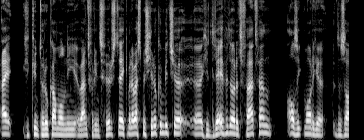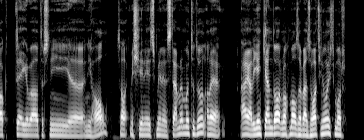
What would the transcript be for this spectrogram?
je kunt er ook allemaal niet wend voor in het vuur steken, maar dat was misschien ook een beetje eh, gedreven door het feit van als ik morgen de zaak tegen Wouters niet, eh, niet haal, zal ik misschien iets met een stemmer moeten doen. Allee, ah, alleen kan daar, nogmaals, dat was uitgenodigd, maar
